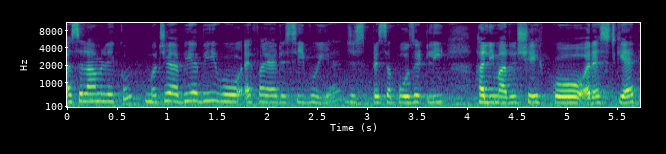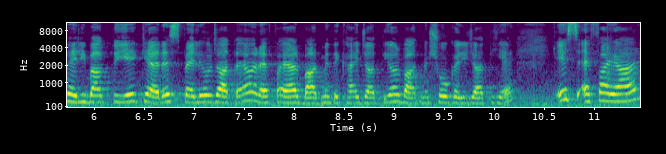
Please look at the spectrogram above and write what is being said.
अस्सलाम मुझे अभी अभी वो एफआईआर रिसीव हुई है, जिस पे सपोजिटली हलीमादुल शेख को अरेस्ट किया है। पहली बात तो ये कि अरेस्ट पहले हो जाता है और एफआईआर बाद में दिखाई जाती है और बाद में शो करी जाती है। इस एफआईआर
